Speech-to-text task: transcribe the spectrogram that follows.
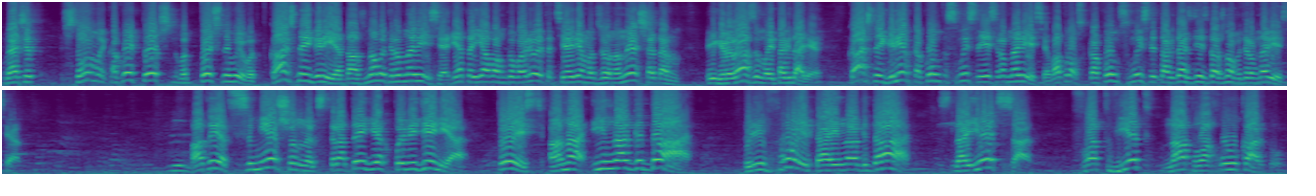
Значит, что мы, какой точный, вот точный вывод? В каждой игре должно быть равновесие. Это я вам говорю, это теорема Джона Нэша, там, игры разума и так далее. В каждой игре в каком-то смысле есть равновесие. Вопрос, в каком смысле тогда здесь должно быть равновесие? Ответ, в смешанных стратегиях поведения. То есть она иногда блефует, а иногда сдается в ответ на плохую карту.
